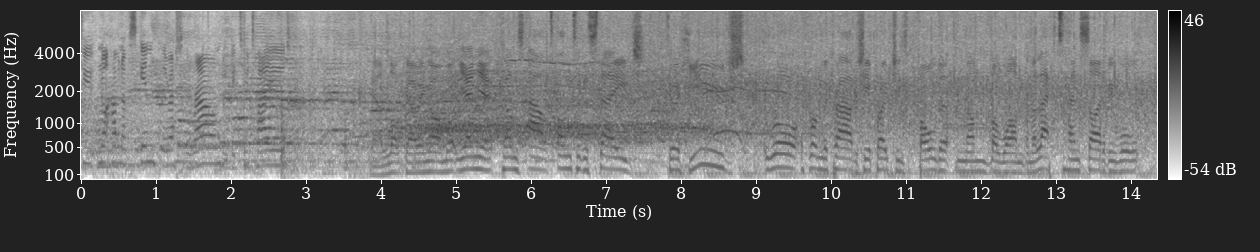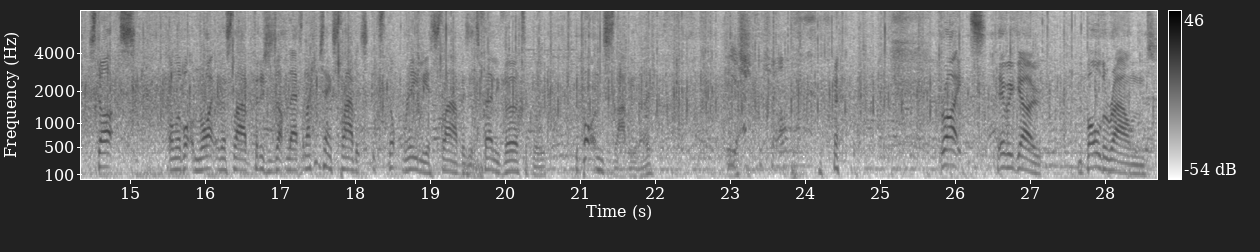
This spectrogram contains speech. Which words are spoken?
too, not have enough skin for the rest of the round be too tired. Yeah, a lot going on. What Yenya comes out onto the stage to a huge roar from the crowd as she approaches boulder number one on the left-hand side of the wall. Starts on the bottom right of the slab, finishes up left. And I keep saying slab, it's, it's not really a slab, is it? It's fairly vertical. The bottom's slabby, though. Yeah, for sure. Right, here we go. The boulder round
